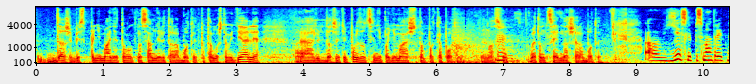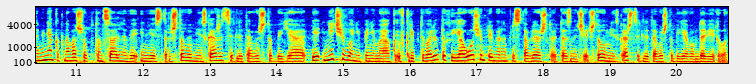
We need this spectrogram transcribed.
даже без понимания того, как на самом деле это работает. Потому что в идеале э, люди должны этим пользоваться, не понимая, что там под капотом. У нас mm. вот в этом цель нашей работы. А если посмотреть на меня, как на вашего потенциального инвестора, что вы мне скажете для того, чтобы я... Я ничего не понимаю в криптовалютах, и я очень примерно представляю, что это означает. Что вы мне скажете для того, чтобы я вам доверила?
